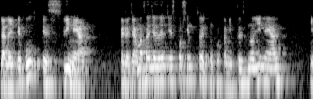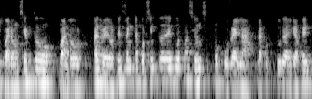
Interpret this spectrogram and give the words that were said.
la ley de Hooke es lineal, pero ya más allá del 10% el comportamiento es no lineal y para un cierto valor alrededor del 30% de deformación ocurre la, la ruptura del grafeno.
